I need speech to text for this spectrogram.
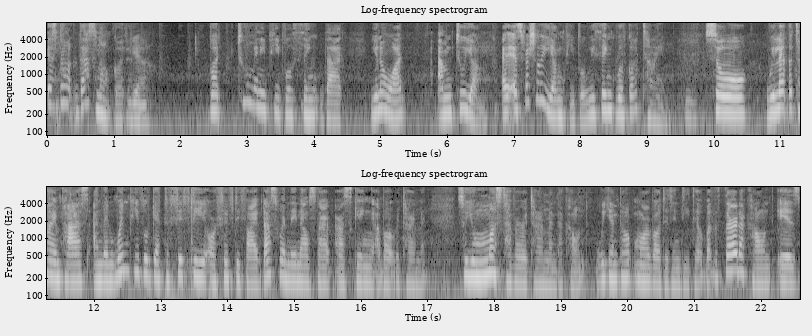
It's not, that's not good. yeah. But too many people think that, you know what, I'm too young. Especially young people, we think we've got time. So we let the time pass, and then when people get to 50 or 55, that's when they now start asking about retirement. So you must have a retirement account. We can talk more about it in detail. But the third account is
